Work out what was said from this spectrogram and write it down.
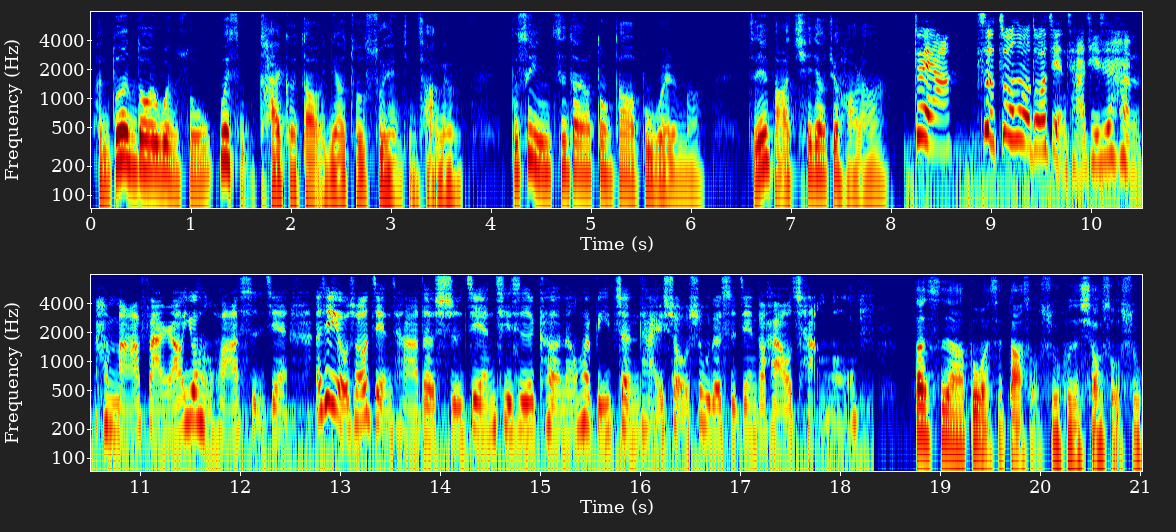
很多人都会问说，为什么开个刀一定要做术前检查呢？不是已经知道要动刀的部位了吗？直接把它切掉就好啦。对啊，这做那么多检查其实很很麻烦，然后又很花时间，而且有时候检查的时间其实可能会比整台手术的时间都还要长哦。但是啊，不管是大手术或者小手术，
